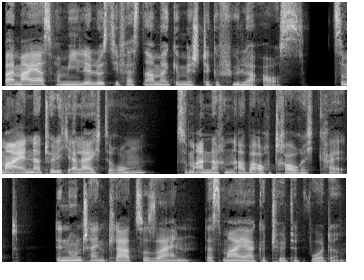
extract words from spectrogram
Bei Mayas Familie löst die Festnahme gemischte Gefühle aus. Zum einen natürlich Erleichterung, zum anderen aber auch Traurigkeit. Denn nun scheint klar zu sein, dass Maya getötet wurde.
